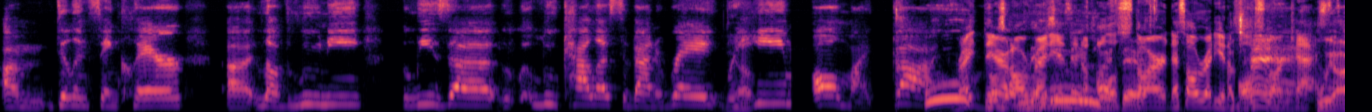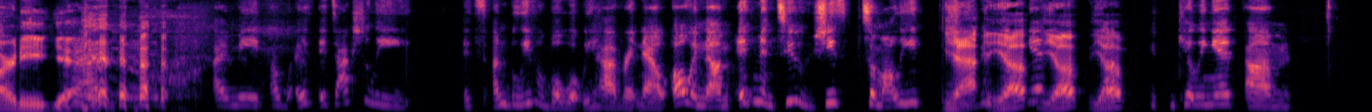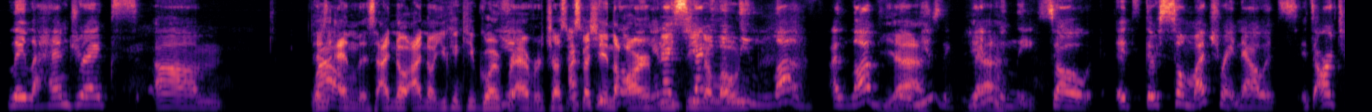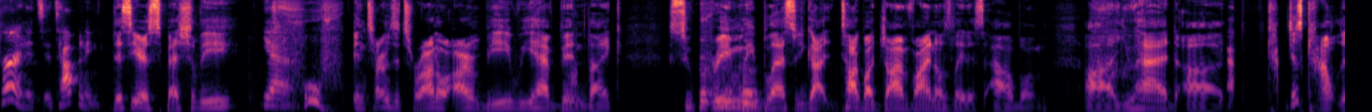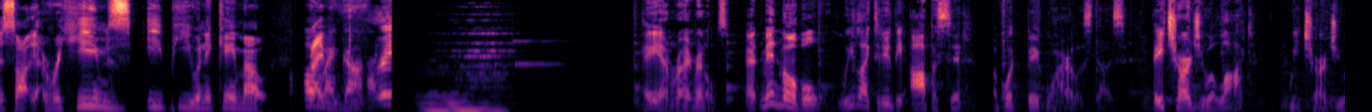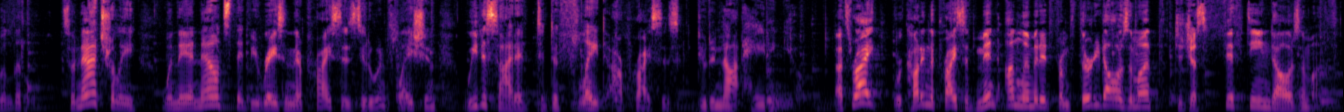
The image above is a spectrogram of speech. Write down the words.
um, Dylan Sinclair, uh, Love Looney, Lisa, L- Lou Calla, Savannah Ré, Raheem. Oh my God. Right there already is an all there. star. That's already an all star cast. We already, yeah. I mean, uh, it's actually it's unbelievable what we have right now. Oh, and um, Idman too. She's Somali. Yeah, been yep, killing it. yep, yep. She's been killing it. Um, Layla Hendricks. Um, There's Wow. endless. I know, I know. You can keep going Yeah. forever. Trust me, especially in the R and B scene alone. genuinely Love, I love Yeah, the music yeah. genuinely. So it's there's so much right now. It's it's our turn. It's it's happening. This year, especially, Yeah. whew, in terms of Toronto R and B, we have been like supremely blessed. You got talk about Jon Vinyl's latest album. Uh, you had uh, ca- just countless songs. Raheem's EP when it came out. Oh I my God. re- Hey, I'm Ryan Reynolds. At Mint Mobile, we like to do the opposite of what Big Wireless does. They charge you a lot, we charge you a little. So naturally, when they announced they'd be raising their prices due to inflation, we decided to deflate our prices due to not hating you. That's right. We're cutting the price of Mint Unlimited from $30 a month to just $15 a month.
